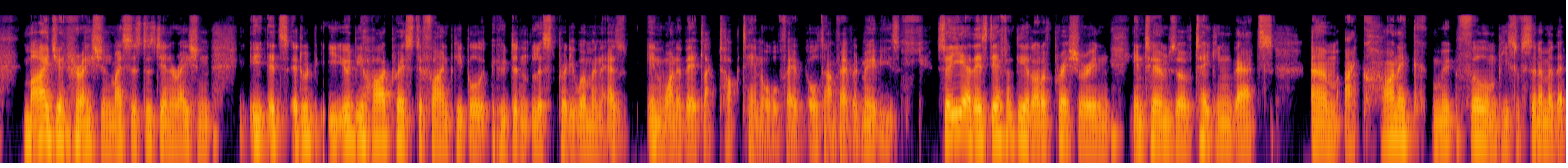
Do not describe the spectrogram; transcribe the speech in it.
my generation, my sister's generation. It's it would it would be hard pressed to find people who didn't list Pretty Woman as in one of their like top 10 all favorite all time favorite movies so yeah, there's definitely a lot of pressure in in terms of taking that um, iconic film piece of cinema that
